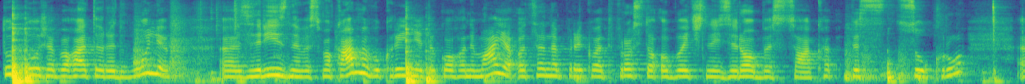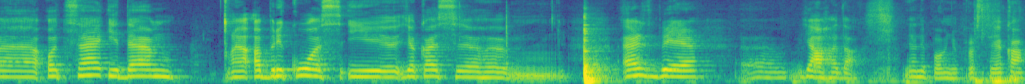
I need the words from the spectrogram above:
Тут дуже багато е, з різними смаками. В Україні такого немає. Оце, наприклад, просто обичний зіро без цукру. Е, Оце іде е, абрикос і якась е, ельбі ягода. Я не пам'ятаю просто яка.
